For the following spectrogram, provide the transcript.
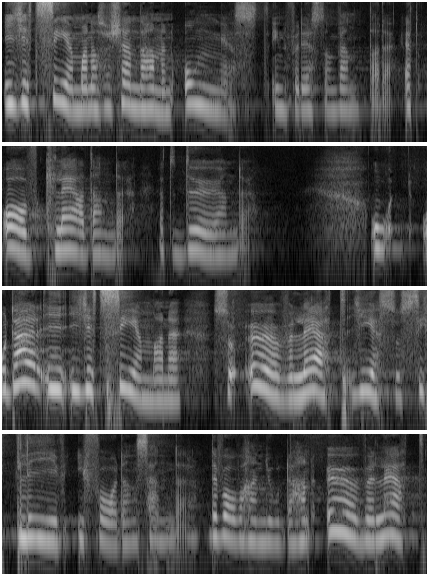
I Getsemane så kände han en ångest inför det som väntade. Ett avklädande, ett döende. Och, och där i, i Getsemane så överlät Jesus sitt liv i Faderns händer. Det var vad han gjorde. Han överlät,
